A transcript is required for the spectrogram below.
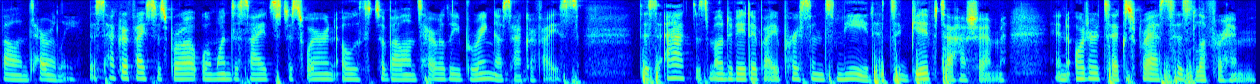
voluntarily. The sacrifice is brought when one decides to swear an oath to voluntarily bring a sacrifice. This act is motivated by a person's need to give to Hashem in order to express his love for him.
